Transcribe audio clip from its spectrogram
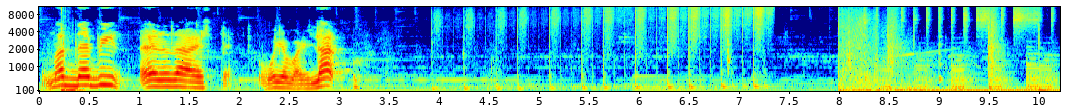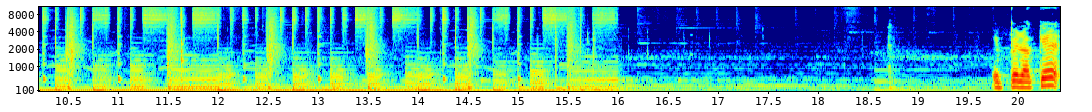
El más débil era este. Voy a bailar. Espera, ¿qué?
